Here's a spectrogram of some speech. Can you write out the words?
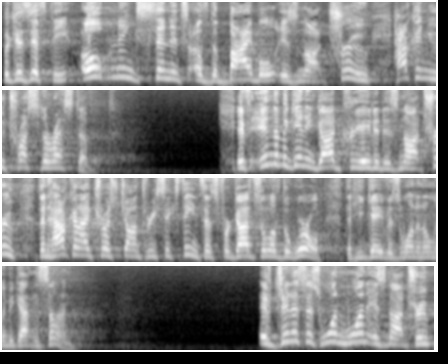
Because if the opening sentence of the Bible is not true, how can you trust the rest of it? If in the beginning God created is not true, then how can I trust John 3:16 says for God so loved the world that he gave his one and only begotten son? If Genesis 1 1 is not true,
